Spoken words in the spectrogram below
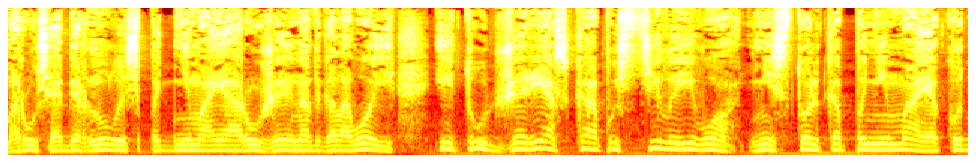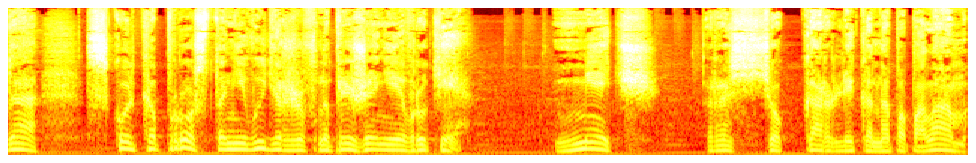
Маруся обернулась, поднимая оружие над головой, и тут же резко опустила его, не столько понимая, куда, сколько просто не выдержав напряжения в руке. Меч рассек карлика напополам,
